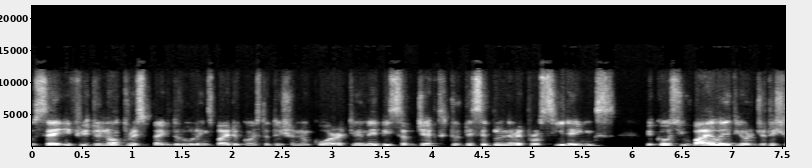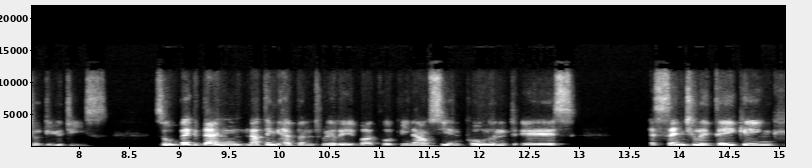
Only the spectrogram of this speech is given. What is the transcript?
to say if you do not respect the rulings by the Constitutional Court, you may be subject to disciplinary proceedings because you violate your judicial duties. So back then, nothing happened really. But what we now see in Poland is essentially taking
